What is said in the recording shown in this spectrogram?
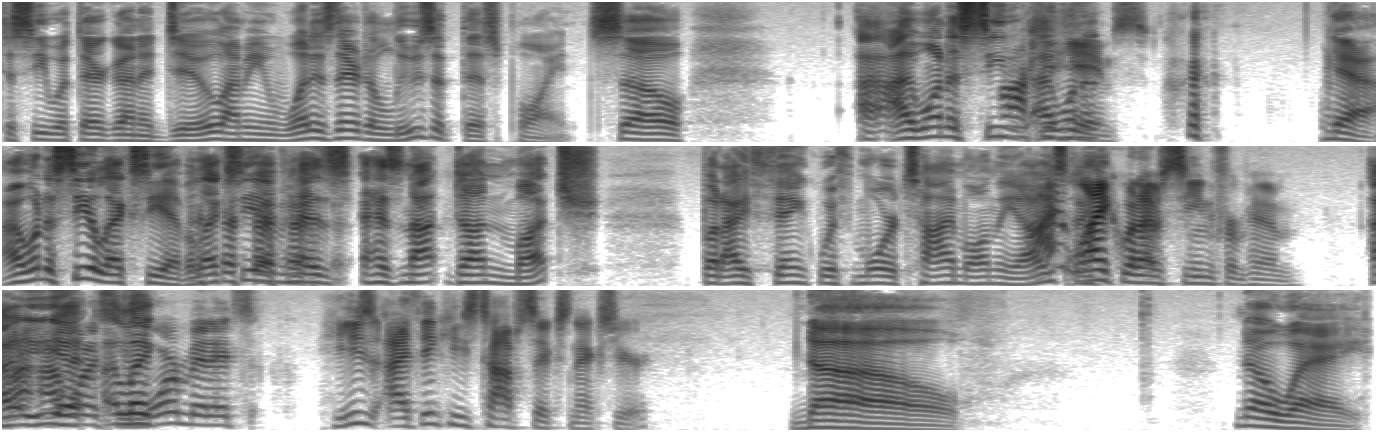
to see what they're going to do. I mean, what is there to lose at this point? So I, I want to see. Hockey I want games. Yeah, I want to see Alexeyev. Alexeyev has has not done much, but I think with more time on the ice, I like I, what I've seen from him. I, I, yeah, want to see like, more minutes. He's I think he's top six next year. No, no way.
